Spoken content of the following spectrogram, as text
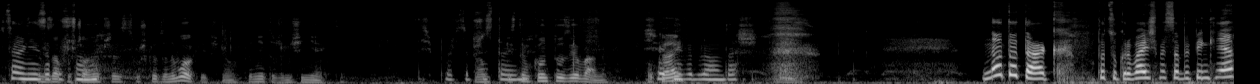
wcale nie jest zapuszczony. przez uszkodzony łokieć. No, to nie to, że mi się nie chce. Ty się bardzo Mam, przystojny. jestem kontuzjowany. Świetnie okej? wyglądasz. No to tak, pocukrowaliśmy sobie pięknie. E,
